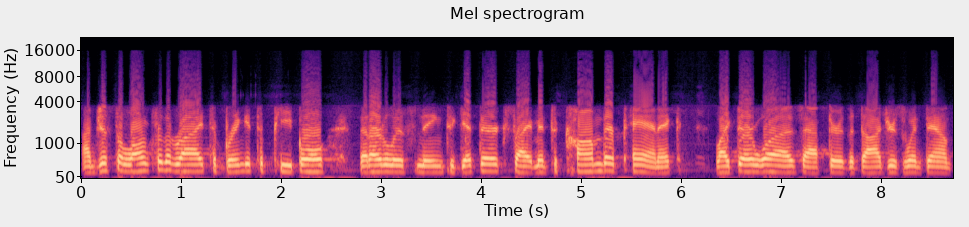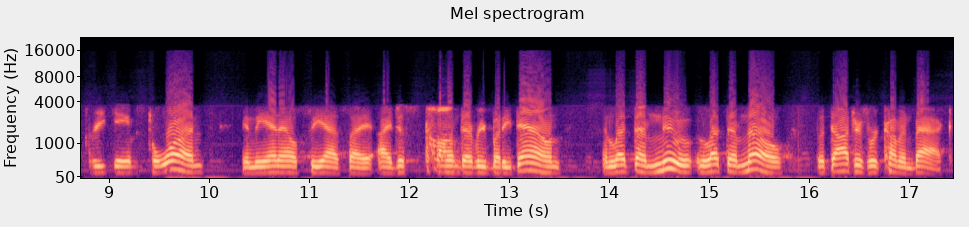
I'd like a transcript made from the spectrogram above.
I'm just along for the ride to bring it to people that are listening, to get their excitement, to calm their panic, like there was after the Dodgers went down three games to one in the NLCS. I, I just calmed everybody down and let them knew, let them know the Dodgers were coming back.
